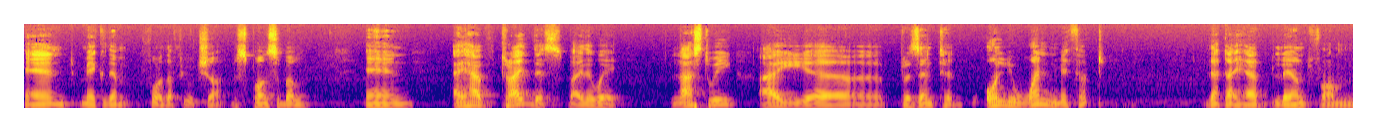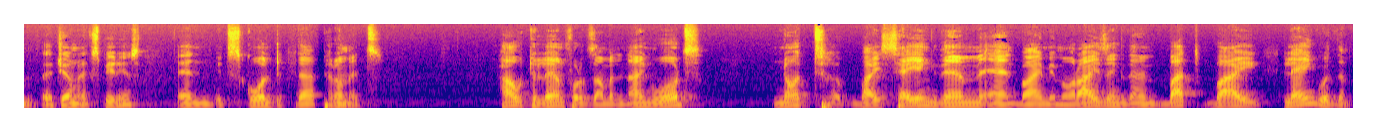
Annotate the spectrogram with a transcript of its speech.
and make them for the future responsible. And I have tried this, by the way. Last week, I uh, presented only one method that I had learned from a German experience, and it's called the pyramids. How to learn, for example, nine words, not by saying them and by memorizing them, but by playing with them.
